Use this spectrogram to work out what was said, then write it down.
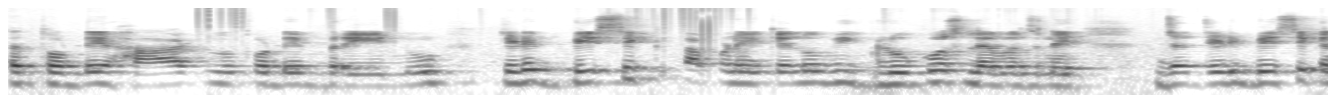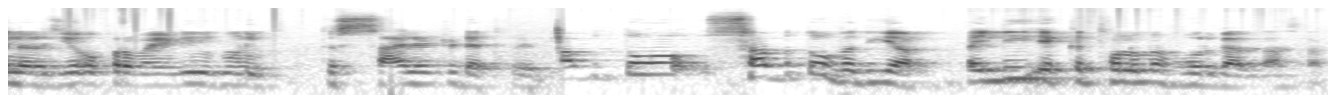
ਤਾਂ ਤੁਹਾਡੇ ਹਾਰਟ ਨੂੰ ਤੁਹਾਡੇ ਬ੍ਰੇਨ ਨੂੰ ਜਿਹੜੇ ਬੇਸਿਕ ਆਪਣੇ ਕਹਿ ਲਓ ਵੀ ਗਲੂਕੋਸ ਲੈਵਲਸ ਨੇ ਜਾਂ ਜਿਹੜੀ ਬੇਸਿਕ એનર્ਜੀ ਉਹ ਪ੍ਰੋਵਾਈਡ ਨਹੀਂ ਹੋਣੀ ਤੇ ਸਾਇਲੈਂਟ ਡੈਥ ਹੋਏਗੀ ਸਭ ਤੋਂ ਸਭ ਤੋਂ ਵਧੀਆ ਪਹਿਲੀ ਇੱਕ ਤੁਹਾਨੂੰ ਮੈਂ ਹੋਰ ਗੱਲ ਦੱਸਦਾ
